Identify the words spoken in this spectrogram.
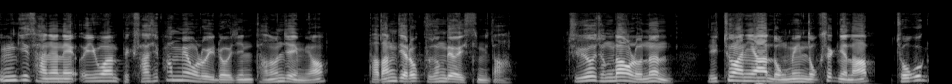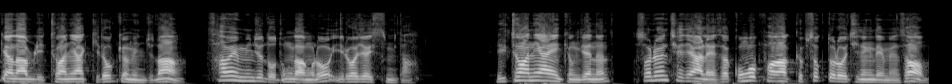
임기 4년의 의원 141명으로 이루어진 단원제이며 다당제로 구성되어 있습니다. 주요 정당으로는 리투아니아 농민 녹색연합, 조국연합 리투아니아 기독교민주당, 사회민주노동당으로 이루어져 있습니다. 리투아니아의 경제는 소련 체제 아래에서 공업화가 급속도로 진행되면서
